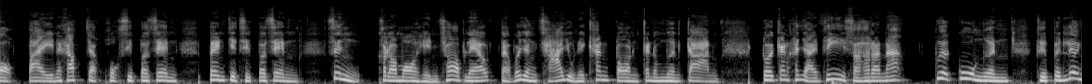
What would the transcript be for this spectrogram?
ออกไปนะครับจาก 60%เป็น 70%ซึ่งครมเห็นชอบแล้ว แต่ว่ายังช้าอยู่ในขั้นตอนการดำเนินการ โดยการขยายที่สาธารณะเพื่อกู้เงิน ถือเป็นเรื่อง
